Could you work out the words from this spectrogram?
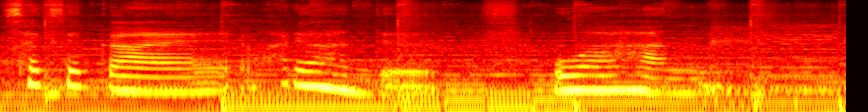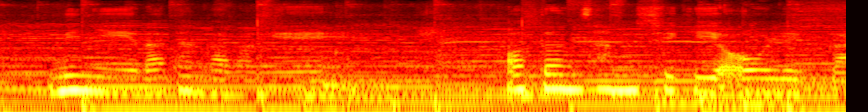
색색깔 화려한 듯 우아한 미니 라탄 가방에 어떤 장식이 어울릴까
